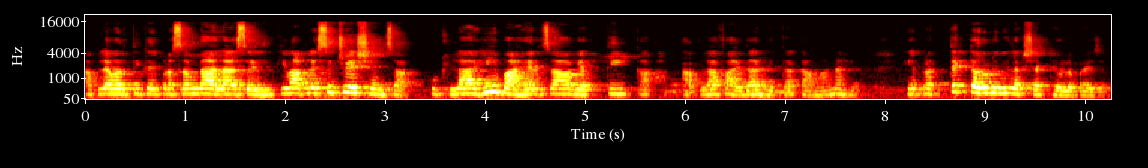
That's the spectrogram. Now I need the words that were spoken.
आपल्यावरती काही प्रसंग आला असेल किंवा आपल्या सिच्युएशनचा कुठलाही बाहेरचा व्यक्ती का आपला फायदा घेता कामा नाही. हे प्रत्येक तरुणीने लक्षात ठेवलं पाहिजे.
